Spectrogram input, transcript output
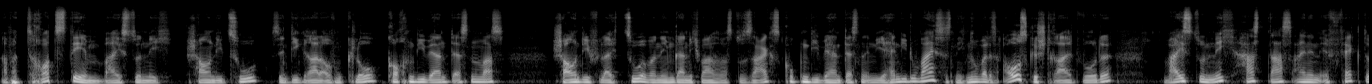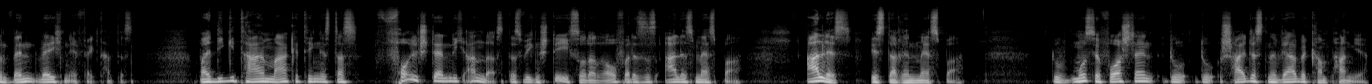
Aber trotzdem weißt du nicht, schauen die zu, sind die gerade auf dem Klo, kochen die währenddessen was, schauen die vielleicht zu, aber nehmen gar nicht wahr, was du sagst, gucken die währenddessen in ihr Handy, du weißt es nicht. Nur weil es ausgestrahlt wurde, weißt du nicht, hast das einen Effekt und wenn, welchen Effekt hat es. Bei digitalem Marketing ist das vollständig anders. Deswegen stehe ich so darauf, weil das ist alles messbar. Alles ist darin messbar. Du musst dir vorstellen, du, du schaltest eine Werbekampagne,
